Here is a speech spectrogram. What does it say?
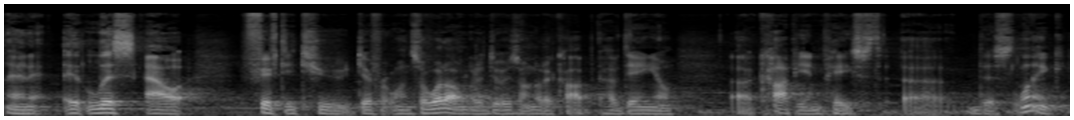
And it, it lists out 52 different ones. So what I'm going to do is I'm going to have Daniel uh, copy and paste uh, this link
